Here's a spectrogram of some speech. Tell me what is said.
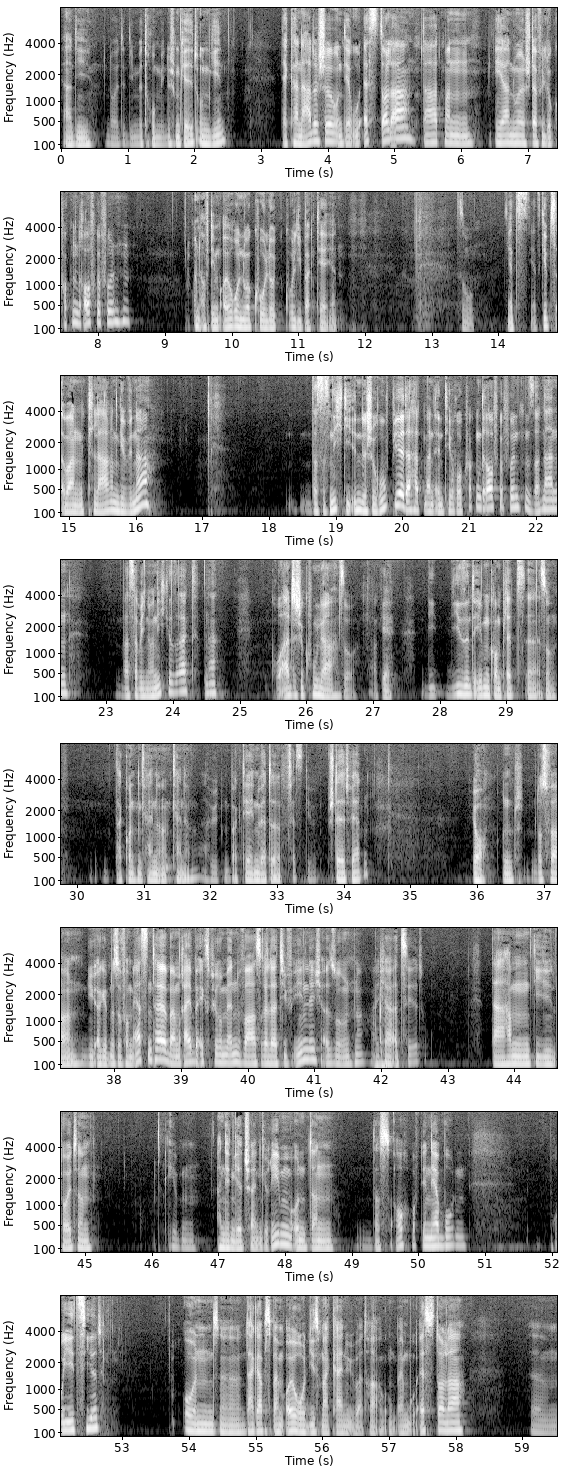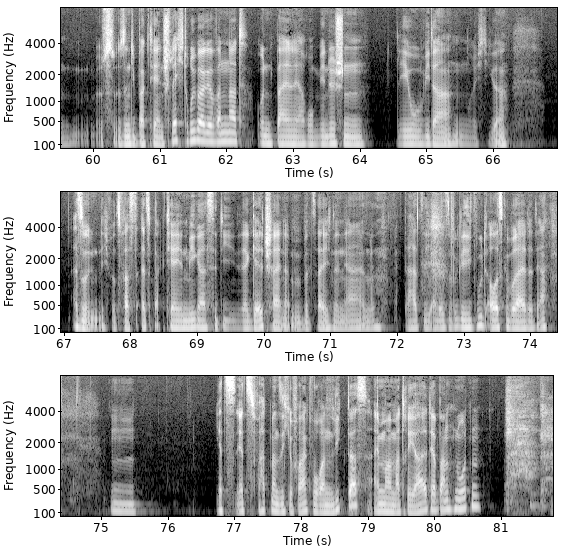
ja, die Leute, die mit rumänischem Geld umgehen. Der kanadische und der US-Dollar, da hat man eher nur Staphylokokken drauf gefunden und auf dem Euro nur Kolibakterien. So, jetzt, jetzt gibt es aber einen klaren Gewinner. Das ist nicht die indische Rupie, da hat man Enterokokken drauf gefunden, sondern, was habe ich noch nicht gesagt? Na, kroatische Kuna. So, okay. Die, die sind eben komplett, äh, also da konnten keine, keine erhöhten Bakterienwerte festgestellt werden. Ja, und das waren die Ergebnisse vom ersten Teil. Beim Reibeexperiment war es relativ ähnlich, also ne, habe ich ja erzählt. Da haben die Leute eben an den Geldschein gerieben und dann das auch auf den Nährboden projiziert. Und äh, da gab es beim Euro diesmal keine Übertragung. Beim US-Dollar sind die Bakterien schlecht rübergewandert und bei der rumänischen Leo wieder ein richtiger, also ich würde es fast als Bakterien-Megacity der Geldscheine bezeichnen, ja. Also da hat sich alles wirklich gut ausgebreitet, ja. Hm. Jetzt, jetzt hat man sich gefragt, woran liegt das? Einmal Material der Banknoten.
